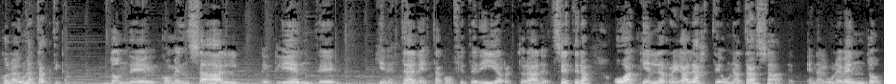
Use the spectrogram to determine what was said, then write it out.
Con alguna táctica, donde el comensal, el cliente, quien está en esta confitería, restaurante, etc., o a quien le regalaste una taza en algún evento,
